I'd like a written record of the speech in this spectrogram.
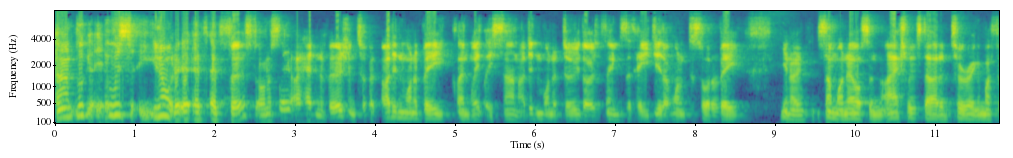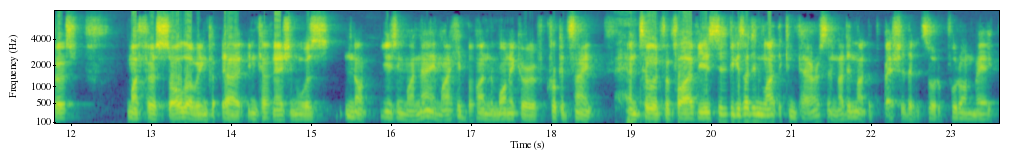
Um, look, it was, you know, at, at first, honestly, I had an aversion to it. I didn't want to be Glenn Wheatley's son. I didn't want to do those things that he did. I wanted to sort of be, you know, someone else. And I actually started touring. My first, my first solo inc- uh, incarnation was not using my name. I hid behind the moniker of Crooked Saint and toured for five years just because I didn't like the comparison. I didn't like the pressure that it sort of put on me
